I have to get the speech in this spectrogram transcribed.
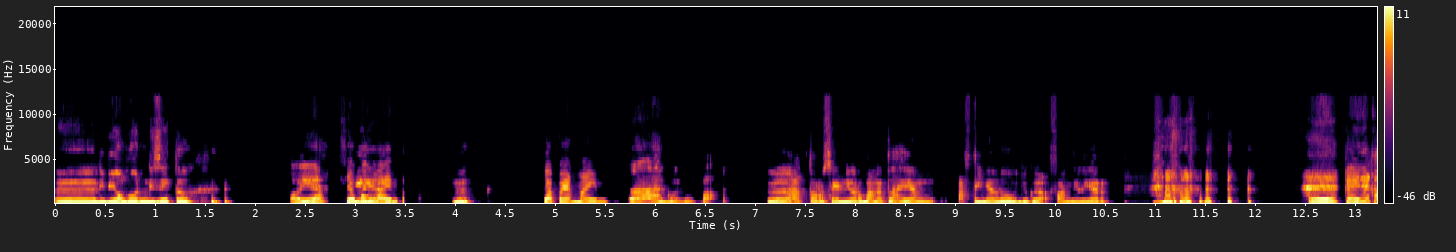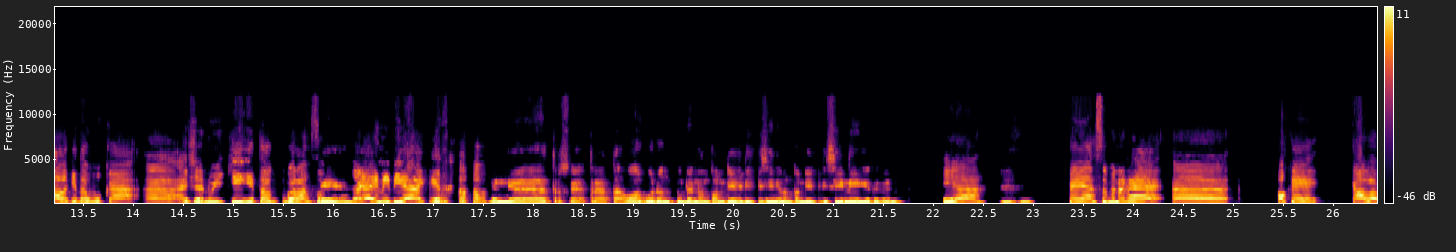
eh, Lee Byung Hun di situ Oh ya? Siapa yang Iya. main? Hmm? Siapa yang main? ah gue lupa aktor senior banget lah yang pastinya lu juga familiar Kayaknya kalau kita buka eh, Asian Wiki gitu, gue langsung, Iya. oh ya ini dia gitu. dan dia terus kayak ternyata wah gue udah nonton dia di sini nonton dia di sini gitu kan Iya. kayak sebenarnya eh, oke kalau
